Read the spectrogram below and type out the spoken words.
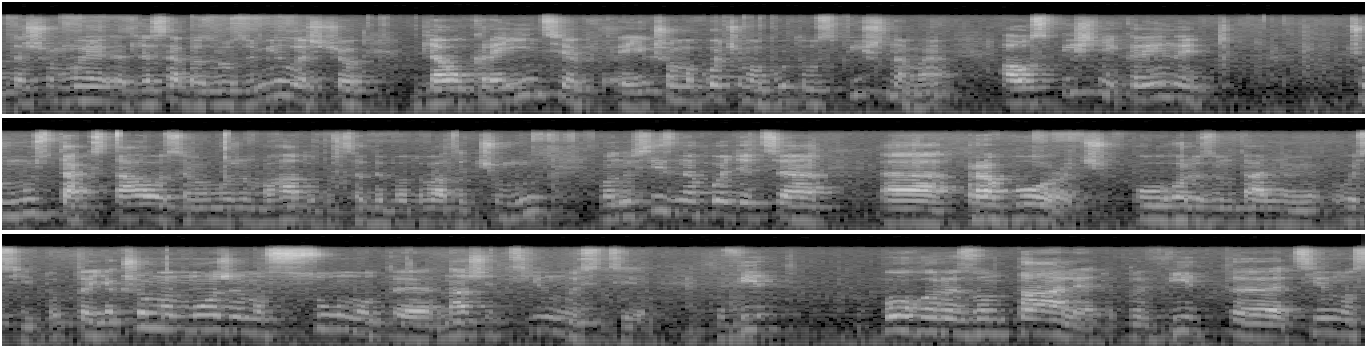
те, що ми для себе зрозуміли, що для українців, е, якщо ми хочемо бути успішними, а успішні країни чомусь так сталося, ми можемо багато про це дебатувати. Чому вони всі знаходяться е, праворуч по горизонтальної осі? Тобто, якщо ми можемо сунути наші цінності від по горизонталі, тобто від е, цінностей.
